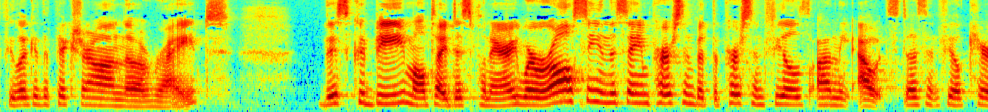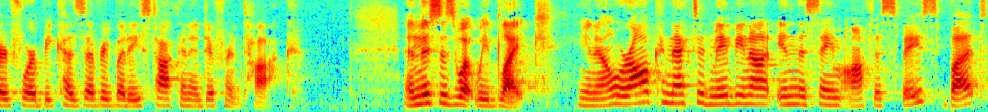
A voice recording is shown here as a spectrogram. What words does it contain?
If you look at the picture on the right, this could be multidisciplinary, where we're all seeing the same person, but the person feels on the outs, doesn't feel cared for because everybody's talking a different talk. And this is what we'd like. You know, we're all connected, maybe not in the same office space, but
